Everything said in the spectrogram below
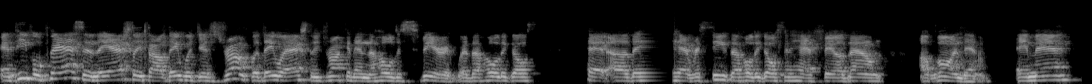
And people passing, they actually thought they were just drunk, but they were actually drunken in the Holy Spirit, where the Holy Ghost had uh, they had received the Holy Ghost and had fell down upon them. Amen.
